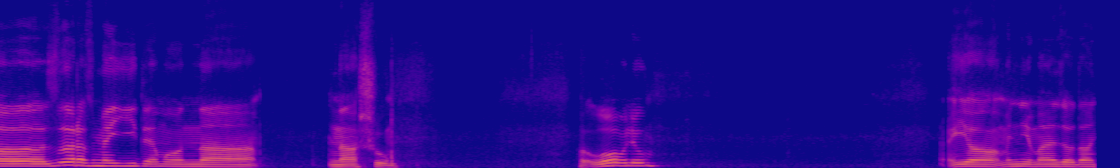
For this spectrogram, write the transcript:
Е, зараз ми їдемо на нашу ловлю. Я, мені має завдання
